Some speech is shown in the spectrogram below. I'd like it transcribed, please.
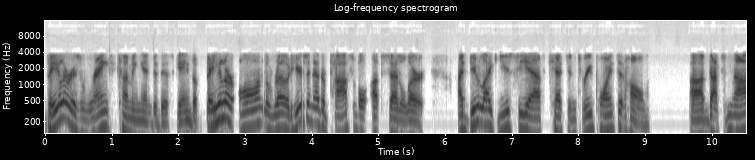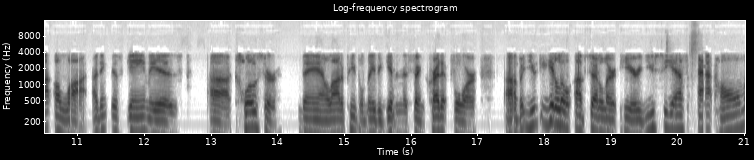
Baylor is ranked coming into this game, but Baylor on the road. Here's another possible upset alert. I do like UCF catching three points at home. Uh, that's not a lot. I think this game is uh, closer than a lot of people maybe giving this thing credit for. Uh, but you can get a little upset alert here. UCF at home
